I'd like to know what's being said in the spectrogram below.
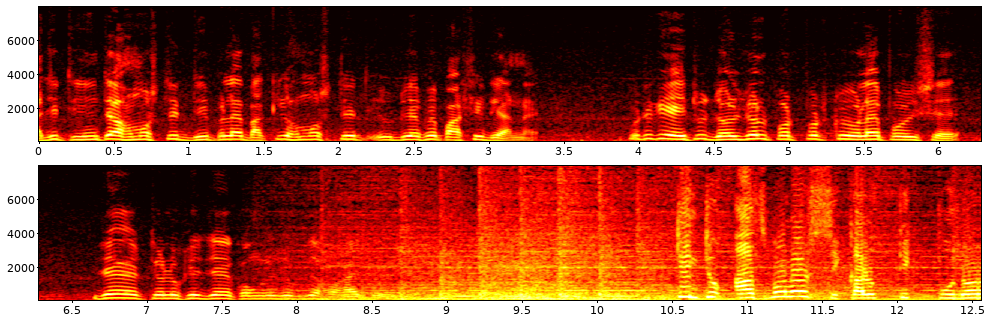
আজি তিনিটা সমষ্টিত দি পেলাই বাকী সমষ্টিত ইউ ডি এফে প্ৰাৰ্থী দিয়া নাই। গতিকে এইটো জল জল পটপটকৈ ওলাই পৰিছে যে তেওঁলোকে যে কংগ্ৰেছক যে সহায় কৰিছে। কিন্তু আজমলৰ স্বীকাৰোক্তিক পুনৰ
